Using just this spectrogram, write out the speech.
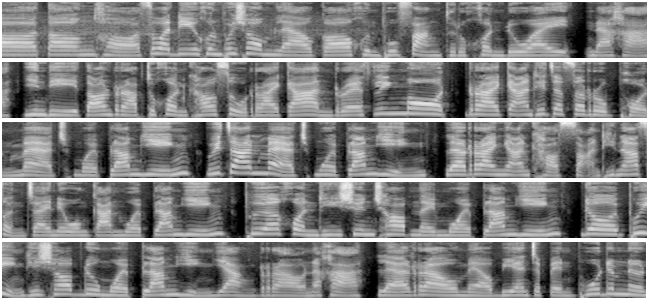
็ต้องขอสวัสดีคุณผู้ชมแล้วก็คุณผู้ฟังทุกคนด้วยนะคะ ยินดีต้อนรับทุกคนเข้าสู่รายการ Wrestling Mode รายการที่จะสรุปผลแมตช์มวยปล้ำหญิง วิจารณ์แมตช์มวยปล้ำหญิง และรายงานข่าวสารที่น่าสนใจในวงการมวยปล้ำหญิง เพื่อคนที่ชื่นชอบในมวยปล้ำหญิง โดยผู้หญิงที่ชอบดูมวยปล้ำหญิงอย่างเรานะคะ และเราแมวเบียนจะเป็นผู้ดำเนิน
